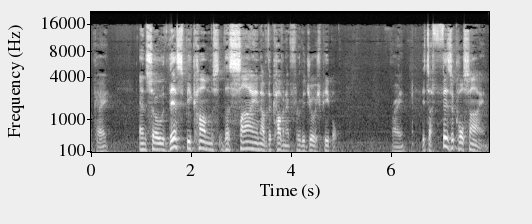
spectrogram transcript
Okay? And so this becomes the sign of the covenant for the Jewish people, right? It's a physical sign.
